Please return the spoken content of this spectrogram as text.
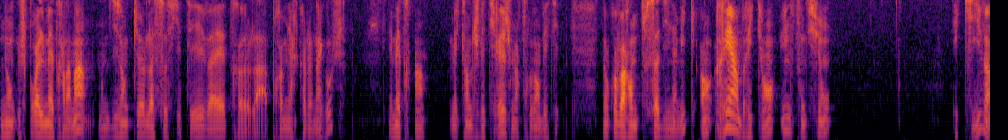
Donc je pourrais le mettre à la main en me disant que la société va être euh, la première colonne à gauche et mettre 1. Mais quand je vais tirer, je me retrouve embêté. Donc on va rendre tout ça dynamique en réimbriquant une fonction équive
